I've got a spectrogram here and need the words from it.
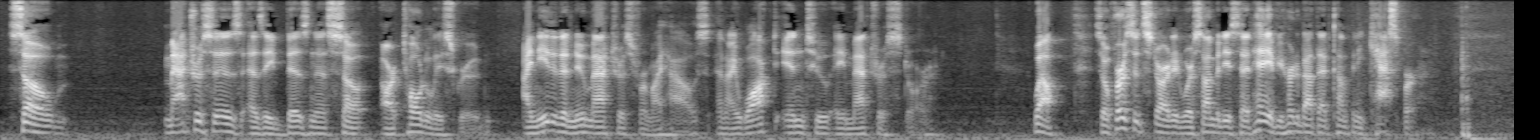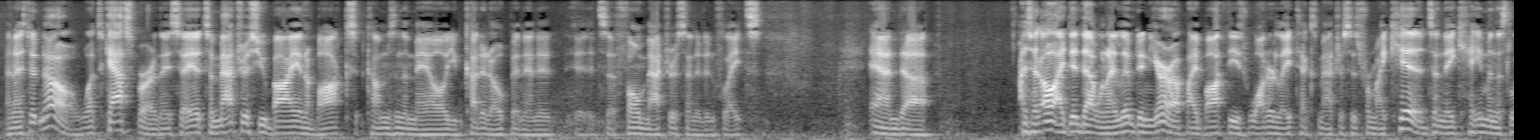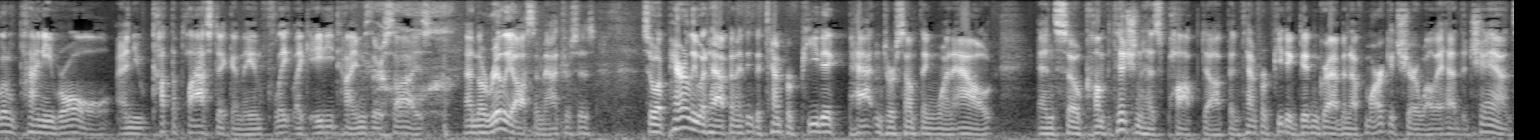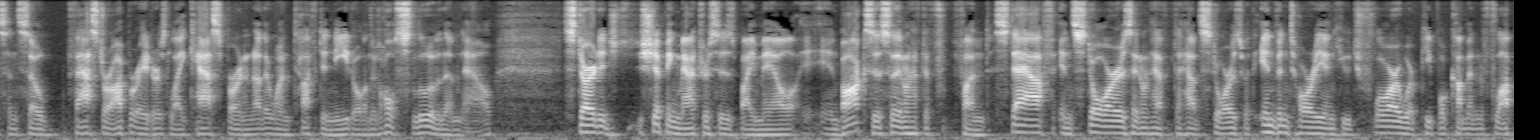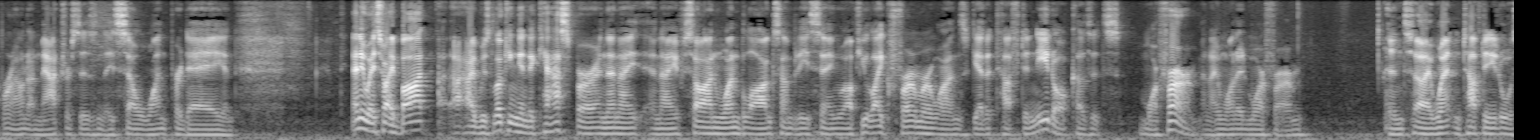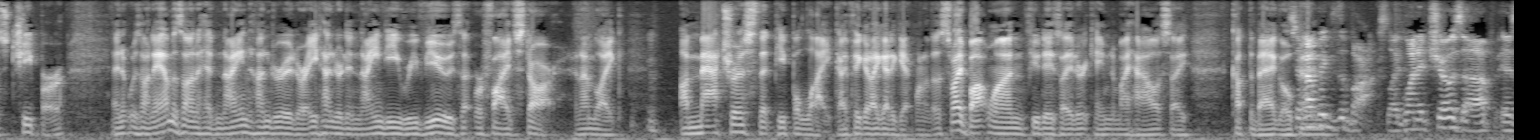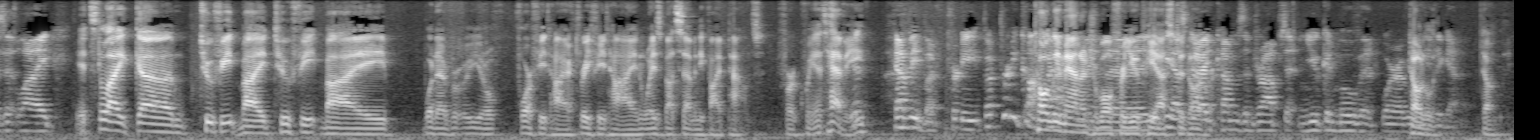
So mattresses as a business so are totally screwed. I needed a new mattress for my house and I walked into a mattress store. Well, so first it started where somebody said, "Hey, have you heard about that company Casper?" And I said, "No, what's Casper?" And they say it's a mattress you buy in a box. It comes in the mail. You cut it open, and it it's a foam mattress, and it inflates. And uh, I said, "Oh, I did that when I lived in Europe. I bought these water latex mattresses for my kids, and they came in this little tiny roll, and you cut the plastic, and they inflate like 80 times their size, and they're really awesome mattresses." So apparently, what happened? I think the Tempur-Pedic patent or something went out, and so competition has popped up, and Tempur-Pedic didn't grab enough market share while they had the chance, and so faster operators like Casper and another one, Tuft and Needle, and there's a whole slew of them now started shipping mattresses by mail in boxes so they don't have to f- fund staff in stores. They don't have to have stores with inventory and huge floor where people come in and flop around on mattresses and they sell one per day. And anyway, so I bought. I, was looking into Casper, and then I and I saw on one blog somebody saying, "Well, if you like firmer ones, get a Tuft and Needle because it's more firm." And I wanted more firm, and so I went and Tuft and Needle was cheaper. And it was on Amazon. It had 900 or 890 reviews that were five star. And I'm like, a mattress that people like. I figured I got to get one of those. So I bought one. A few days later, it came to my house. I cut the bag open. So how big's the box? Like when it shows up, is it like It's like um, two feet by two feet by whatever, you know, four feet high or three feet high, and weighs about 75 pounds for a queen. It's heavy. heavy but pretty but pretty compact? Totally manageable for the UPS to UPS guy comes and drops it, and you can move it wherever you Totally. need to get it. Totally.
